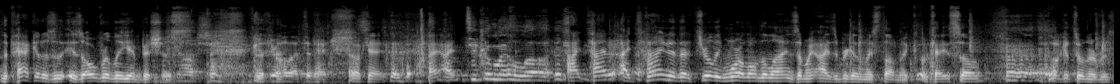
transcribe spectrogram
The packet is, is overly ambitious. Oh gosh, all that today. Okay, I, I, uh, I, tied it, I tied it that it's really more along the lines of my eyes are bigger than my stomach. Okay, so don't get too nervous.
